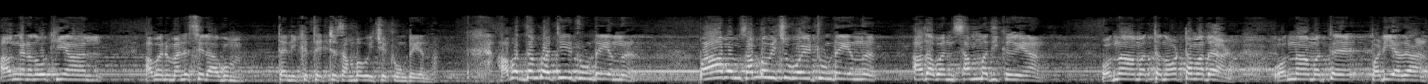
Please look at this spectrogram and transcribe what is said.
അങ്ങനെ നോക്കിയാൽ അവന് മനസ്സിലാകും തനിക്ക് തെറ്റ് സംഭവിച്ചിട്ടുണ്ട് എന്ന്. അബദ്ധം പറ്റിയിട്ടുണ്ട് എന്ന്. പാപം സംഭവിച്ചു പോയിട്ടുണ്ട് എന്ന് അതവൻ സമ്മതിക്കുകയാണ്. ഒന്നാമത്തെ നോട്ടം അതാണ്. ഒന്നാമത്തെ പടി അതാണ്.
